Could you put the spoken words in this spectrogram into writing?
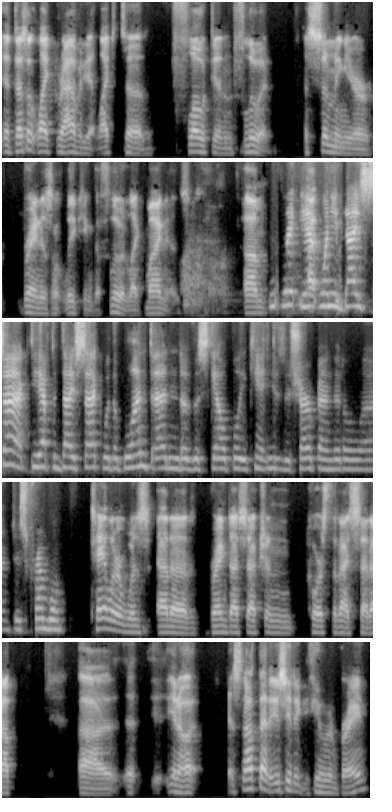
it doesn't like gravity. It likes to float in fluid, assuming your brain isn't leaking the fluid like mine is. Um, yeah, I, when you dissect, you have to dissect with a blunt end of the scalpel. You can't use the sharp end; it'll uh, just crumble. Taylor was at a brain dissection course that I set up. Uh, you know, it's not that easy to get human brain.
